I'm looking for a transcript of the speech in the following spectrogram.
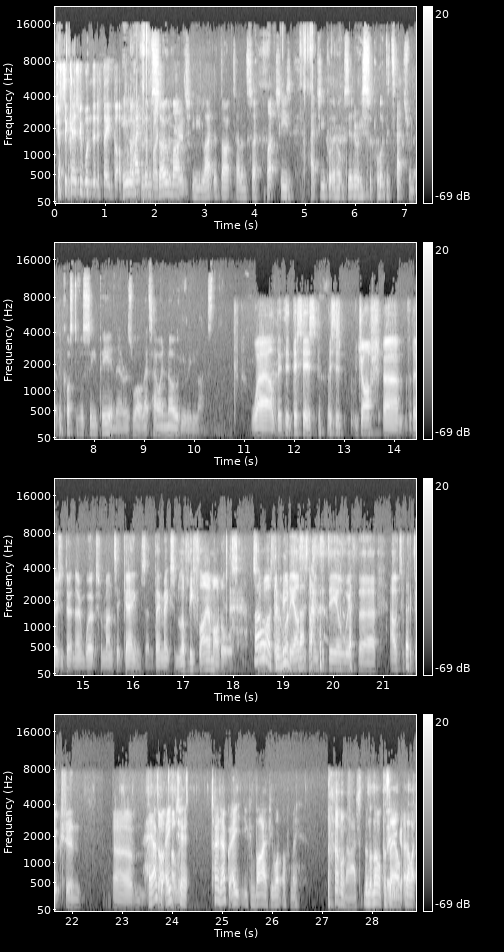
Just in case we wondered if they'd got a he a liked them so reduction. much. He liked the Dark Talon so much. He's actually put an auxiliary support detachment at the cost of a CP in there as well. That's how I know he really likes them. Well, th- th- this is this is Josh. Um, for those who don't know, works for Mantic Games, and they make some lovely flyer models. So Oh, whilst everybody else is having to deal with uh, out of production, um, Hey, I've got eight. Talons- Here. Tony, I've got eight you can buy if you want off me. Nah, they're not, for sale. They're like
